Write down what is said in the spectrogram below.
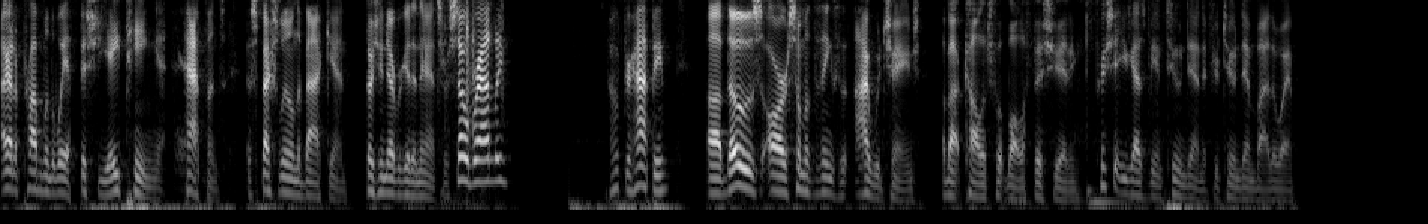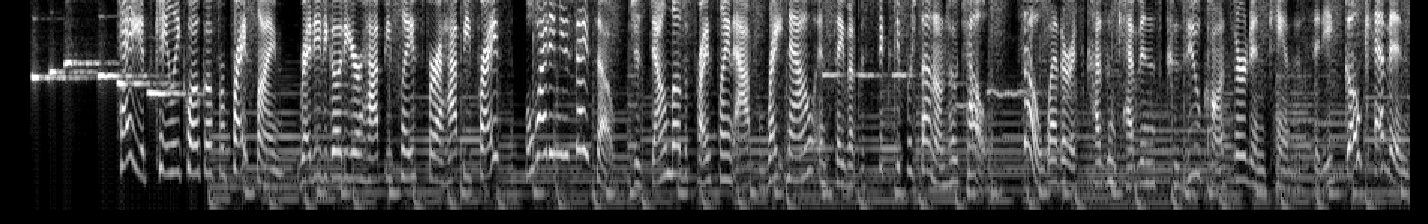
I got a problem with the way officiating happens, especially on the back end, because you never get an answer. So, Bradley, I hope you're happy. Uh, those are some of the things that I would change about college football officiating. Appreciate you guys being tuned in, if you're tuned in, by the way. Hey, it's Kaley Cuoco for Priceline. Ready to go to your happy place for a happy price? Well, why didn't you say so? Just download the Priceline app right now and save up to 60% on hotels. So, whether it's Cousin Kevin's Kazoo concert in Kansas City, go Kevin,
